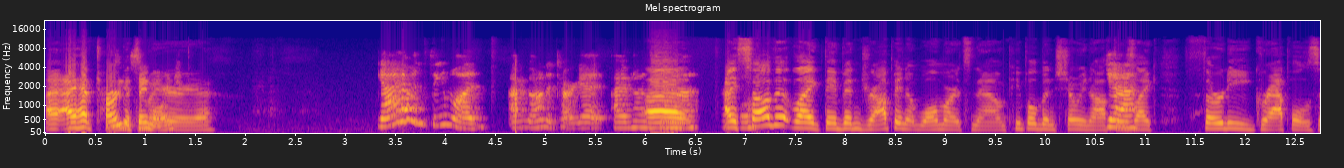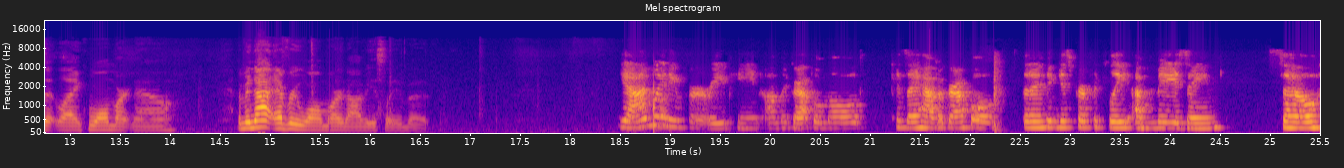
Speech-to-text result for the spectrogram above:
I, I have targets in same my orange? area. Yeah, I haven't seen one. I've gone to Target. I have not Uh, seen a I saw that like they've been dropping at Walmart's now, and people have been showing off. Yeah. There's like 30 grapples at like Walmart now. I mean, not every Walmart, obviously, but Yeah, I'm waiting for a repaint on the grapple mold because I have a grapple that I think is perfectly amazing. So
